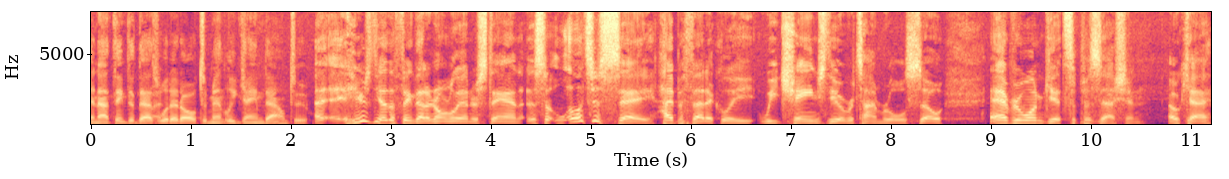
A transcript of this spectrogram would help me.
And I think that that's what it ultimately came down to. Uh, here's the other thing that I don't really understand. So let's just say, hypothetically, we change the overtime rules so everyone gets a possession. Okay.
